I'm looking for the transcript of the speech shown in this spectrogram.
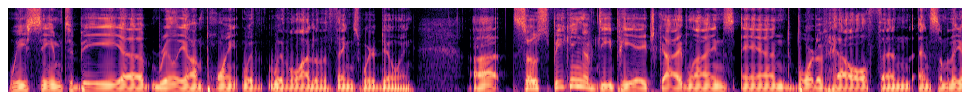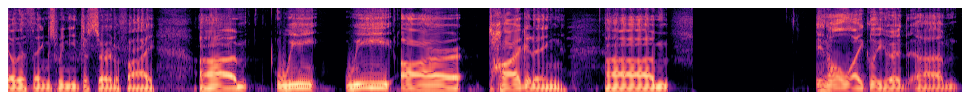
we seem to be uh, really on point with, with a lot of the things we're doing. Uh, so, speaking of DPH guidelines and Board of Health and, and some of the other things we need to certify, um, we we are targeting, um, in all likelihood, um,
